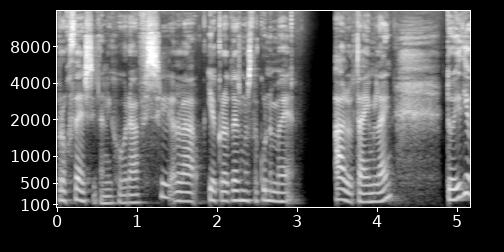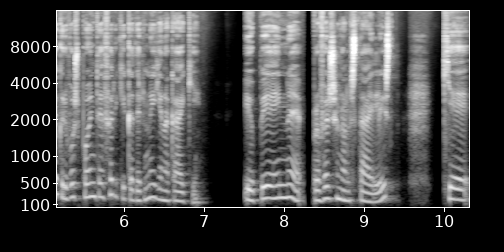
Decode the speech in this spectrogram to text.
Προχθές ήταν η ηχογράφηση, αλλά οι ακροατές μας τα ακούνε με άλλο timeline. Το ίδιο ακριβώς point έφερε και η Κατερίνα Γιανακάκη η οποία είναι professional stylist και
